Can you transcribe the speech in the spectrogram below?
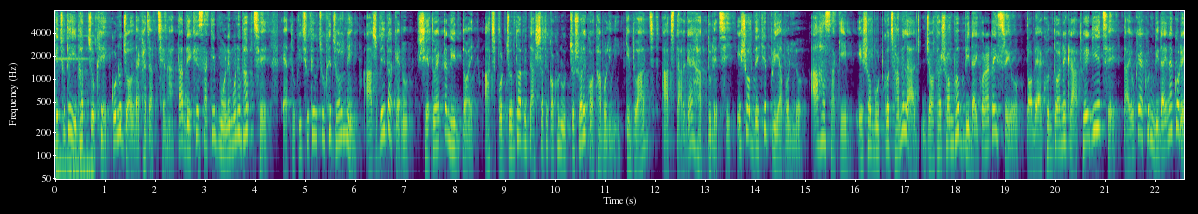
কিছুতে ইভার চোখে কোনো জল দেখা যাচ্ছে না। তা দেখে সাকিব মনে মনে ভাবছে, এত কিছুতেও চোখে জল নেই, আসবেই বা কেন? সে তো একটা নির্দয়। আজ পর্যন্ত আমি তার সাথে কখনো উচ্চস্বরে কথা বলিনি, কিন্তু আজ আজ তার গায়ে হাত তুলেছি। এসব দেখে প্রিয়া বলল, আহা সাকিব, এসব উটকো ঝামেলা যথাসম্ভব বিদায় করাটাই শ্রেয়। তবে এখন তো অনেক রাত হয়ে গিয়েছে, তাই ওকে এখন বিদায় না করে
